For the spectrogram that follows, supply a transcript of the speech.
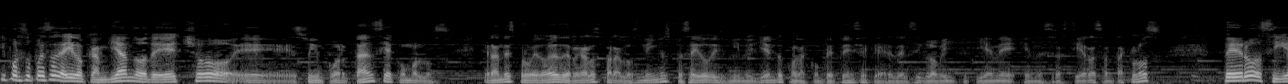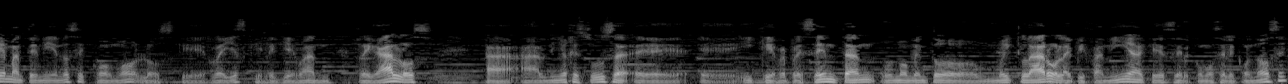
y por supuesto ha ido cambiando. De hecho, eh, su importancia como los grandes proveedores de regalos para los niños pues ha ido disminuyendo con la competencia que desde el siglo XX tiene en nuestras tierras Santa Claus pero sigue manteniéndose como los reyes que le llevan regalos al niño Jesús eh, eh, y que representan un momento muy claro, la Epifanía, que es el, como se le conoce,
